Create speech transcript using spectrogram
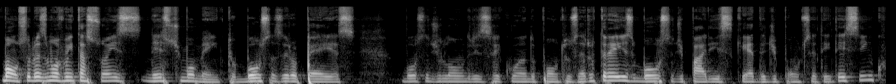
Bom, sobre as movimentações neste momento, bolsas europeias, Bolsa de Londres recuando 0,03, Bolsa de Paris queda de 0,75,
